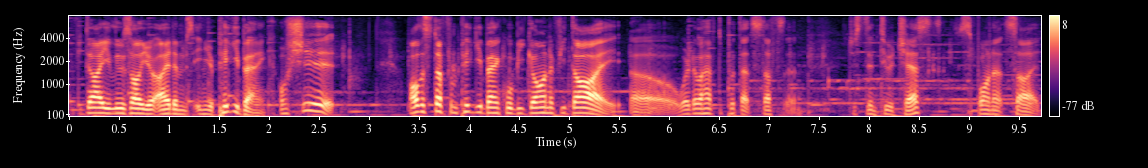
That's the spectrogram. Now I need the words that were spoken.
If you die, you lose all your items in your piggy bank. Oh shit. All the stuff from piggy bank will be gone if you die. Uh, where do I have to put that stuff then? Just into a chest? Spawn outside.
